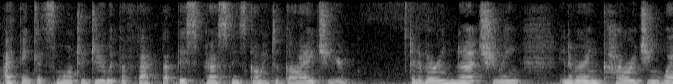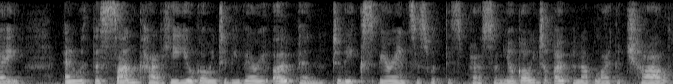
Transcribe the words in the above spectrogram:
I think it's more to do with the fact that this person is going to guide you in a very nurturing, in a very encouraging way. And with the sun card here, you're going to be very open to the experiences with this person. You're going to open up like a child.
